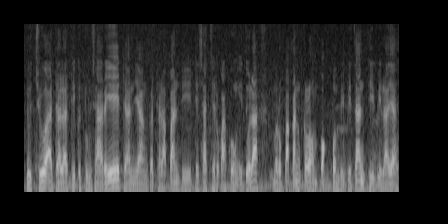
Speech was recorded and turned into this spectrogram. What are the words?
tujuh adalah di Gedung Sari dan yang ke delapan di Desa Jerukakung itulah merupakan kelompok pembibitan di wilayah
